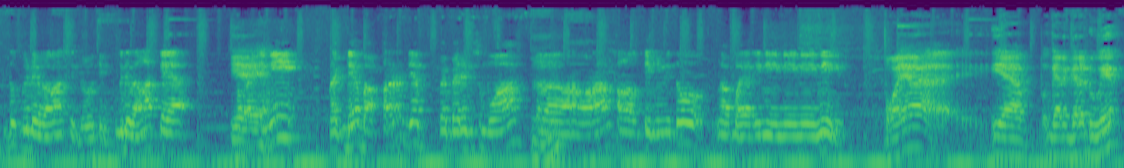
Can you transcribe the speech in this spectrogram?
Itu gede banget sih dulu tim. Gede banget kayak pemain iya. ini mereka dia baper, dia beberin semua ke Mhm. orang-orang kalau tim ini tuh nggak bayar ini ini ini ini. pokoknya ya gara-gara duit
